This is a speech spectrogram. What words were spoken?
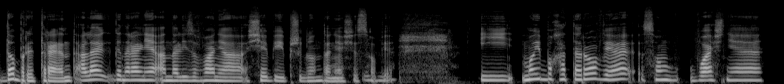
dobry trend, ale generalnie analizowania siebie i przyglądania się sobie. I moi bohaterowie są właśnie,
